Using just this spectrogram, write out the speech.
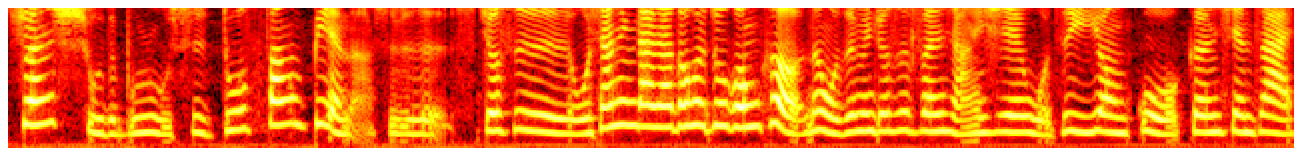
专属的哺乳室多方便啊，是不是？就是我相信大家都会做功课，那我这边就是分享一些我自己用过跟现在。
